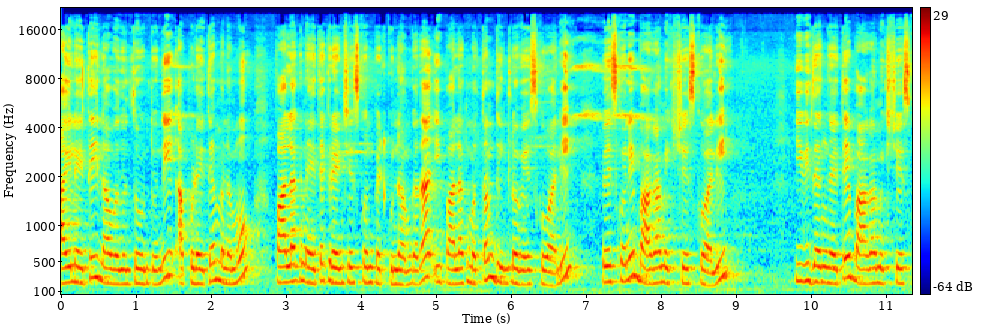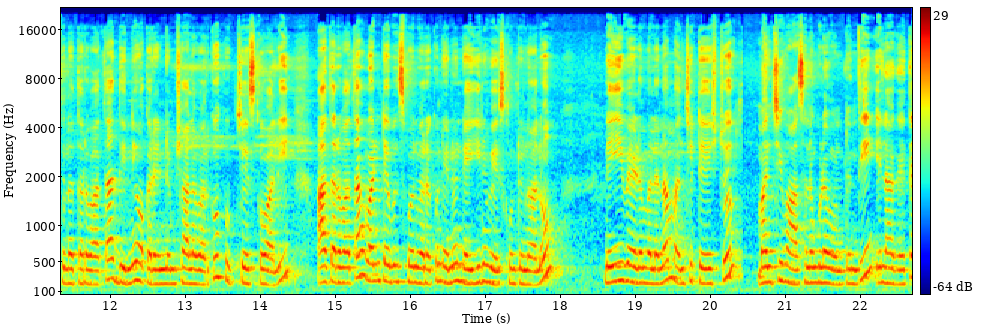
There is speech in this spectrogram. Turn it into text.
ఆయిల్ అయితే ఇలా వదులుతూ ఉంటుంది. అప్పుడైతే మనము పాలక్ని అయితే గ్రైండ్ చేసుకొని పెట్టుకున్నాం కదా ఈ పాలక్ మొత్తం దీంట్లో వేసుకోవాలి. వేసుకొని బాగా మిక్స్ చేసుకోవాలి. ఈ విధంగా అయితే బాగా మిక్స్ చేసుకున్న తర్వాత దీన్ని ఒక రెండు నిమిషాల వరకు కుక్ చేసుకోవాలి. ఆ తర్వాత వన్ టేబుల్ స్పూన్ వరకు నేను నెయ్యిని వేసుకుంటున్నాను. నెయ్యి వేయడం వలన మంచి టేస్ట్ మంచి వాసన కూడా ఉంటుంది. ఇలాగైతే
